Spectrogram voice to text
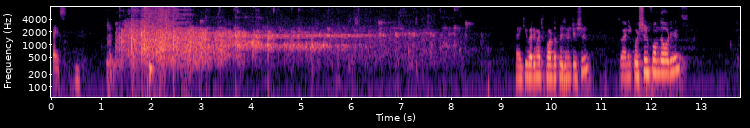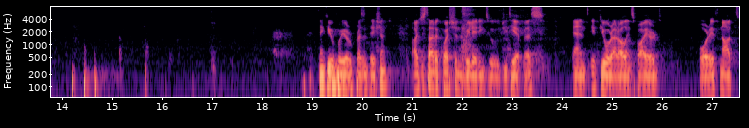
Thanks. Thank you very much for the presentation. So any question from the audience? Thank you for your presentation. I just had a question relating to GTFS, and if you were at all inspired, or if not,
